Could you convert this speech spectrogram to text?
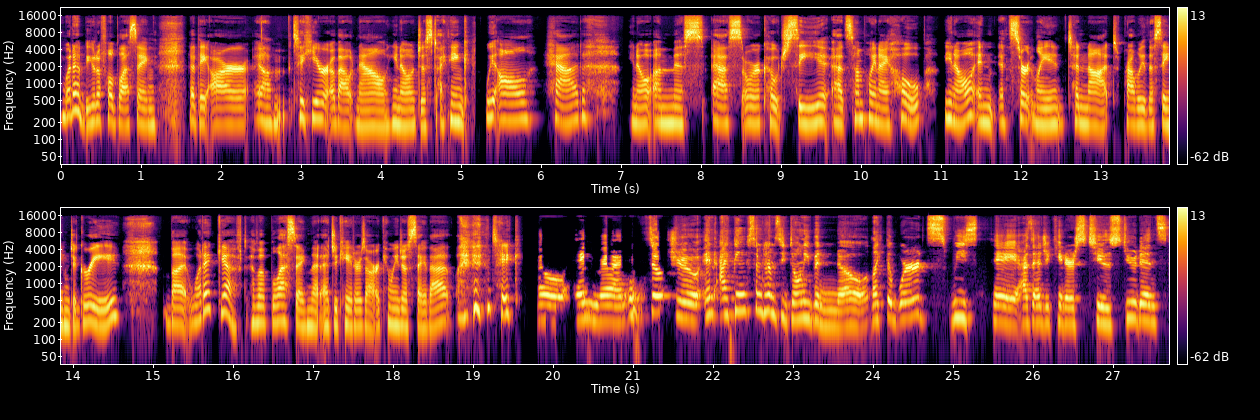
What a beautiful blessing that they are um, to hear about now. You know, just I think we all had, you know, a Miss S or a Coach C at some point, I hope, you know, and, and certainly to not probably the same degree. But what a gift of a blessing that educators are. Can we just say that? Take Oh, amen. It's so true. And I think sometimes you don't even know, like the words we say as educators to students,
